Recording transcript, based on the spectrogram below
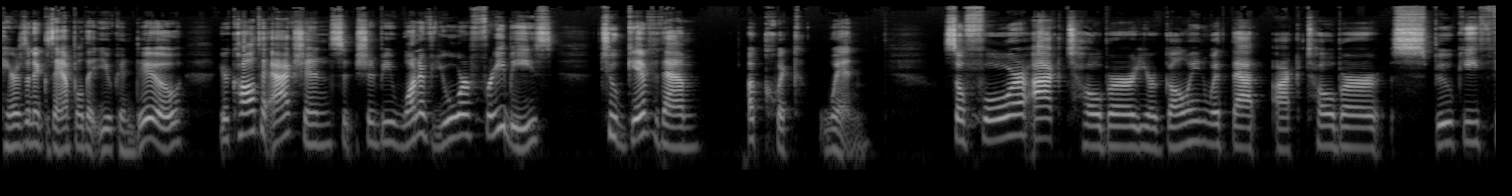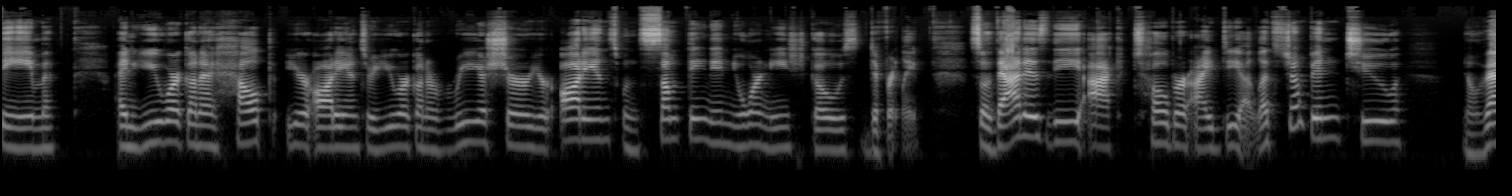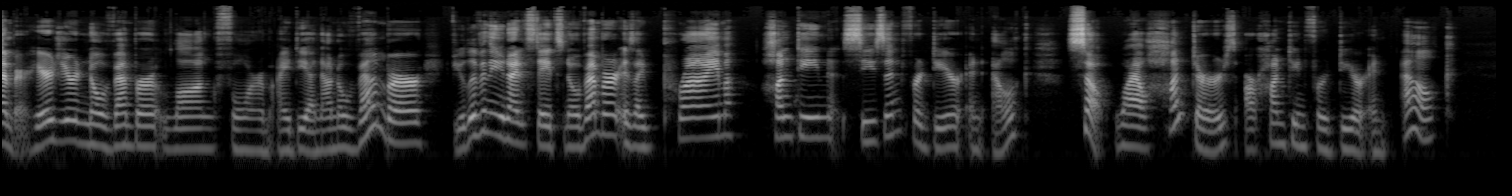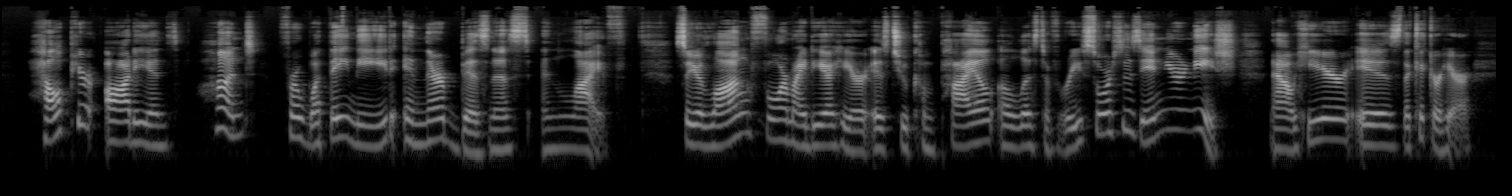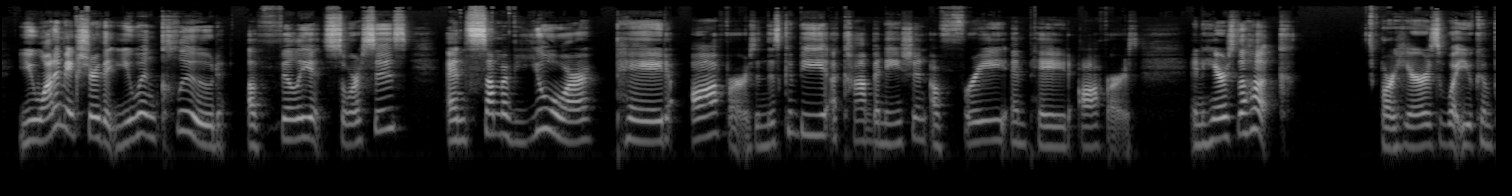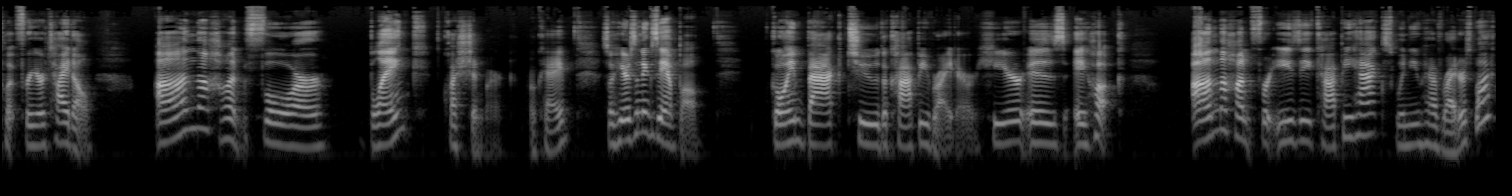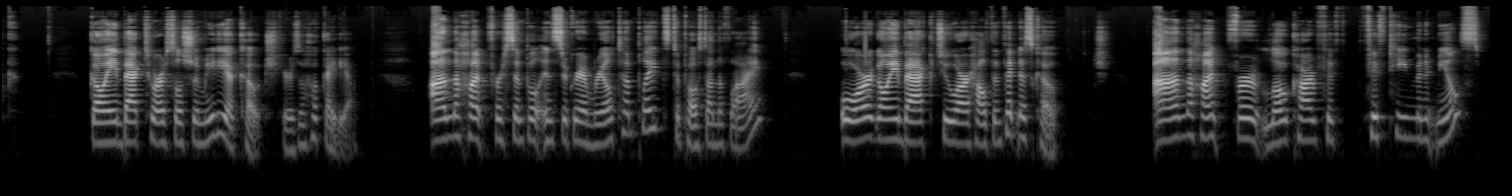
Here's an example that you can do. Your call to action should be one of your freebies to give them a quick win. So for October, you're going with that October spooky theme and you are going to help your audience or you are going to reassure your audience when something in your niche goes differently. So that is the October idea. Let's jump into November. Here's your November long form idea. Now, November, if you live in the United States, November is a prime hunting season for deer and elk. So while hunters are hunting for deer and elk, help your audience hunt for what they need in their business and life. So, your long form idea here is to compile a list of resources in your niche. Now, here is the kicker here. You want to make sure that you include affiliate sources and some of your paid offers. And this can be a combination of free and paid offers. And here's the hook, or here's what you can put for your title on the hunt for blank question mark. Okay. So here's an example. Going back to the copywriter, here is a hook on the hunt for easy copy hacks when you have writer's block. Going back to our social media coach, here's a hook idea on the hunt for simple Instagram reel templates to post on the fly, or going back to our health and fitness coach, on the hunt for low carb 15 minute meals,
